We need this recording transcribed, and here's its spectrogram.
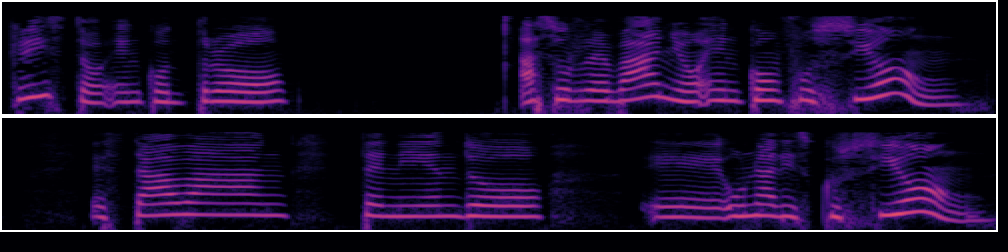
Cristo encontró a su rebaño en confusión. Estaban teniendo eh, una discusión.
